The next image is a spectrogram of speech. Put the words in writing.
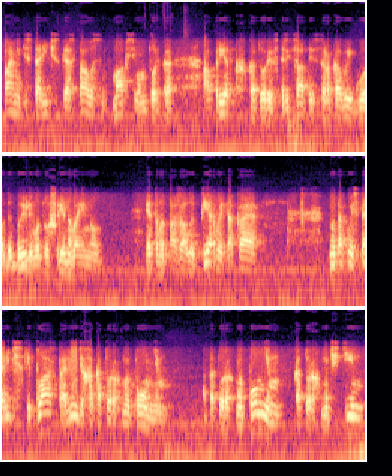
Память историческая осталась вот максимум только о предках, которые в 30-е 40-е годы были, вот ушли на войну. Это вот, пожалуй, первая такая ну, такой исторический пласт о людях, о которых мы помним о которых мы помним, которых мы чтим,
